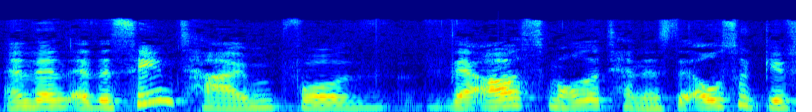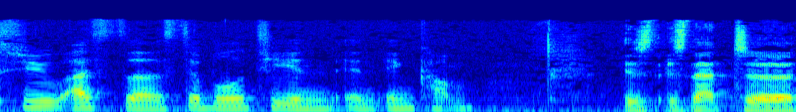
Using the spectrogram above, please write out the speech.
And then at the same time, for there are smaller tenants that also gives you us the stability in, in income. Is, is that, uh,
